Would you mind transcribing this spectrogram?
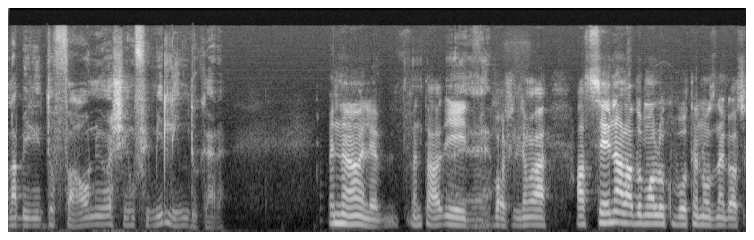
Labirinto Fauno e eu achei um filme lindo, cara. Não, ele é fantástico. E, poxa, tem uma- a cena lá do maluco botando os negócios,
